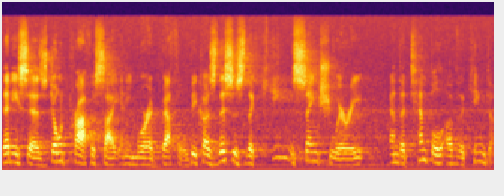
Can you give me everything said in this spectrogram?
Then he says, Don't prophesy anymore at Bethel because this is the king's sanctuary and the temple of the kingdom.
